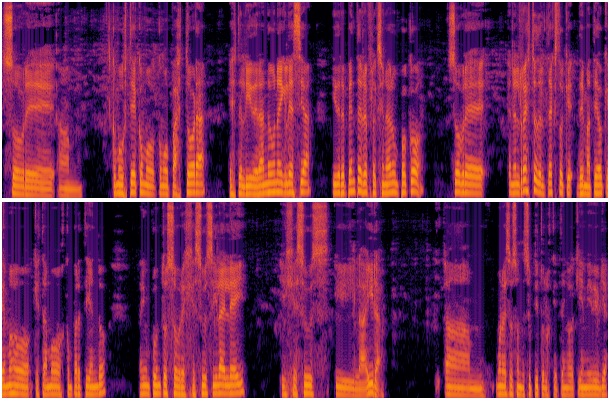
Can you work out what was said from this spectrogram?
sobre um, como usted como, como pastora este, liderando una iglesia y de repente reflexionar un poco sobre en el resto del texto que, de Mateo que, hemos, que estamos compartiendo, hay un punto sobre Jesús y la ley y Jesús y la ira. bueno, esos son de subtítulos que tengo aquí en mi Biblia,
